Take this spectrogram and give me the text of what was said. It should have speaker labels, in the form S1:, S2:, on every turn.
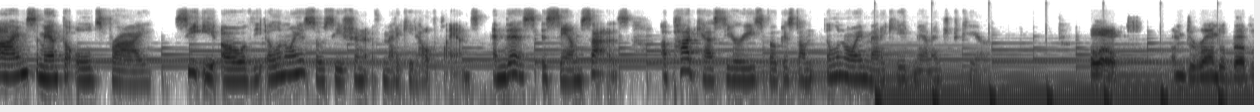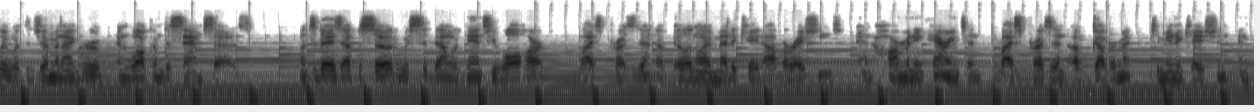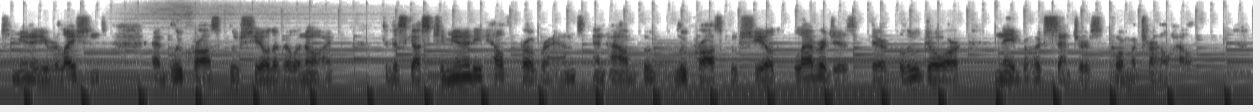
S1: I'm Samantha Olds Fry, CEO of the Illinois Association of Medicaid Health Plans, and this is Sam Says, a podcast series focused on Illinois Medicaid managed care.
S2: Hello, I'm Durando Beverly with the Gemini Group, and welcome to Sam Says. On today's episode, we sit down with Nancy Walhart, Vice President of Illinois Medicaid Operations, and Harmony Harrington, Vice President of Government, Communication, and Community Relations at Blue Cross Blue Shield of Illinois to discuss community health programs and how Blue Cross Blue Shield leverages their Blue Door neighborhood centers for maternal health.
